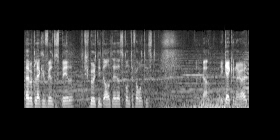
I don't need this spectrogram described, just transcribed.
heb ik lekker veel te spelen. Het gebeurt niet altijd als contrafautist. Ja, ik kijk er naar uit.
